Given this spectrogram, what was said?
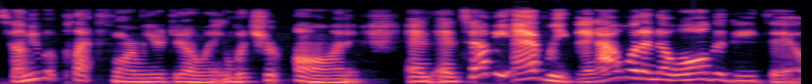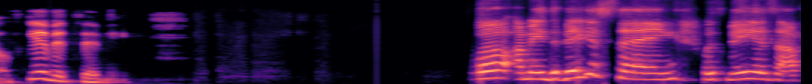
Tell me what platform you're doing what you're on and and tell me everything. I want to know all the details. Give it to me. Well, I mean, the biggest thing with me is I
